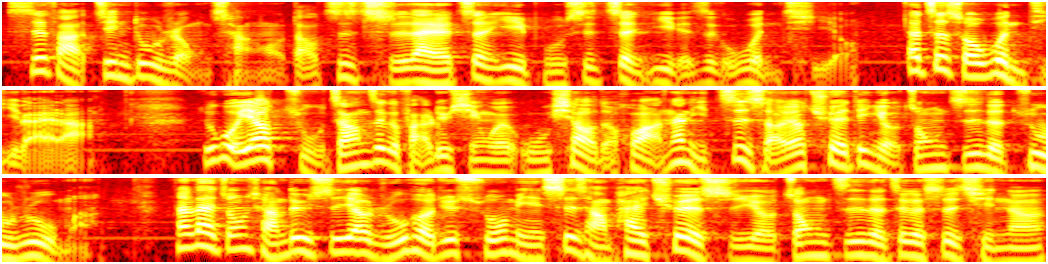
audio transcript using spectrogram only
司法进度冗长哦，导致迟来的正义不是正义的这个问题哦。那这时候问题来啦，如果要主张这个法律行为无效的话，那你至少要确定有中资的注入嘛。那赖中强律师要如何去说明市场派确实有中资的这个事情呢？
